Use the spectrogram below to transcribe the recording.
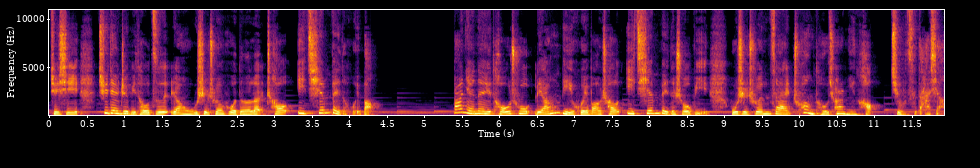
据悉，趣店这笔投资让吴世春获得了超一千倍的回报。八年内投出两笔回报超一千倍的手笔，吴世春在创投圈名号。就此打响。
